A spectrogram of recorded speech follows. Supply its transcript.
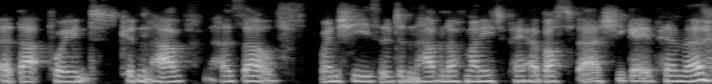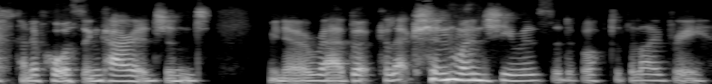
at that point couldn't have herself. When she sort of didn't have enough money to pay her bus fare, she gave him a kind of horse and carriage and you know, a rare book collection when she was sort of off to the library.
